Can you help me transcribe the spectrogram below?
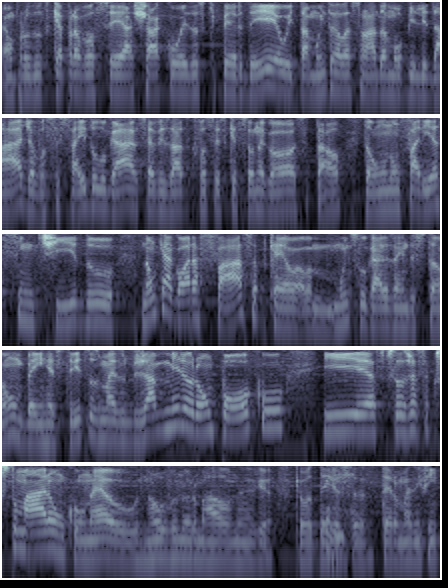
é um produto que é pra você achar coisas que perdeu e tá muito relacionado à mobilidade, a você sair do lugar, ser avisado que você esqueceu o negócio e tal. Então não faria sentido, não que agora faça, porque ó, muitos lugares ainda estão bem restritos, mas já melhorou um pouco e as pessoas já se acostumaram com, né, o novo normal, né, que, eu- que eu odeio esse termo, mas enfim.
